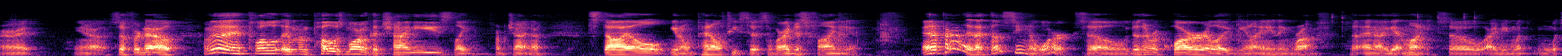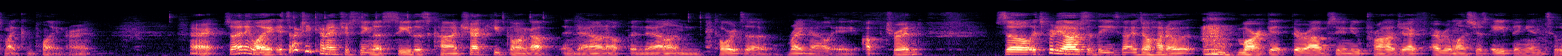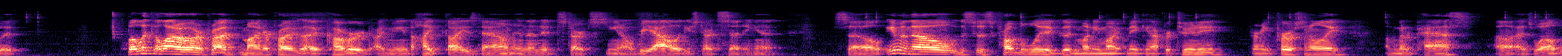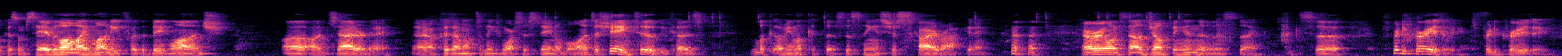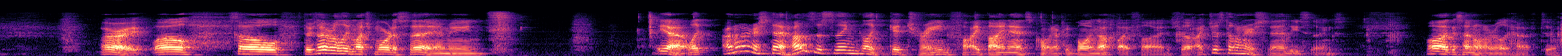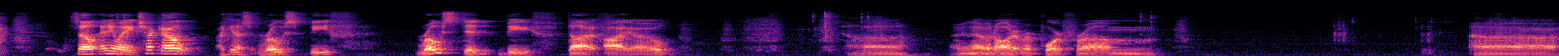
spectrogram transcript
All right. You know. So for now, I'm going to impose more like a Chinese, like from China, style, you know, penalty system where I just fine you. And apparently that does seem to work. So it doesn't require like you know anything rough, and I get money. So I mean, what what's my complaint, right? All right. So anyway, it's actually kind of interesting to see this contract keep going up and down, up and down, and towards a right now a uptrend. So it's pretty obvious that these guys know how to market. They're obviously a new project. Everyone's just aping into it. But like a lot of other pro- miner projects I've covered, I mean, the hype dies down and then it starts, you know, reality starts setting in. So even though this is probably a good money making opportunity for me personally, I'm gonna pass uh, as well because I'm saving all my money for the big launch uh, on Saturday because uh, I want something more sustainable. And it's a shame too because look, I mean, look at this. This thing is just skyrocketing. Everyone's now jumping into this thing. It's uh, it's pretty crazy. It's pretty crazy. All right. Well, so there's not really much more to say. I mean, yeah, like I don't understand. How does this thing like get drained five Binance coin after going up by five? So I just don't understand these things. Well, I guess I don't really have to. So anyway, check out, I guess, roast beef, roastedbeef.io. Uh, I mean, I have an audit report from uh,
